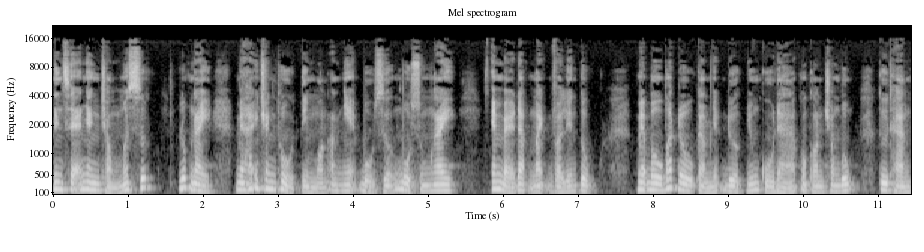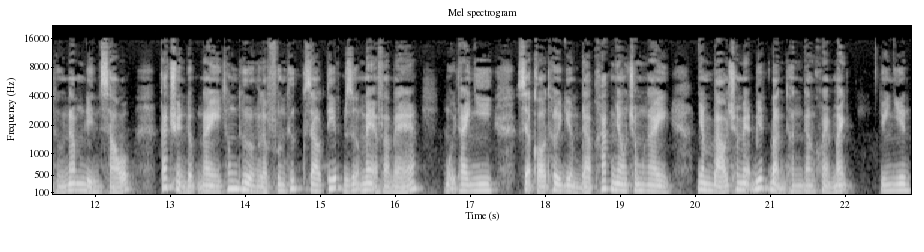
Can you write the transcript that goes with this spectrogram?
nên sẽ nhanh chóng mất sức. Lúc này, mẹ hãy tranh thủ tìm món ăn nhẹ bổ dưỡng bổ sung ngay. Em bé đạp mạnh và liên tục, Mẹ bầu bắt đầu cảm nhận được những cú đá của con trong bụng từ tháng thứ 5 đến 6. Các chuyển động này thông thường là phương thức giao tiếp giữa mẹ và bé. Mỗi thai nhi sẽ có thời điểm đạp khác nhau trong ngày nhằm báo cho mẹ biết bản thân đang khỏe mạnh. Tuy nhiên,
